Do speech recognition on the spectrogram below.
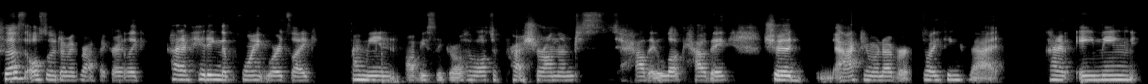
So that's also a demographic, right? Like kind of hitting the point where it's like I mean, obviously, girls have lots of pressure on them to how they look, how they should act, and whatever. So I think that kind of aiming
